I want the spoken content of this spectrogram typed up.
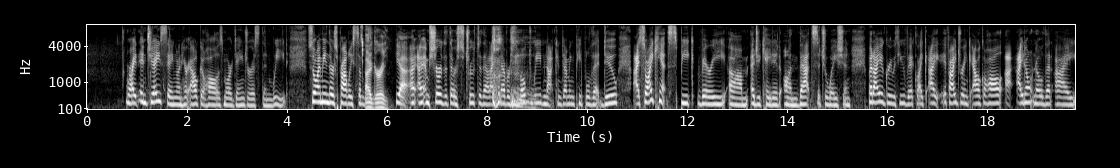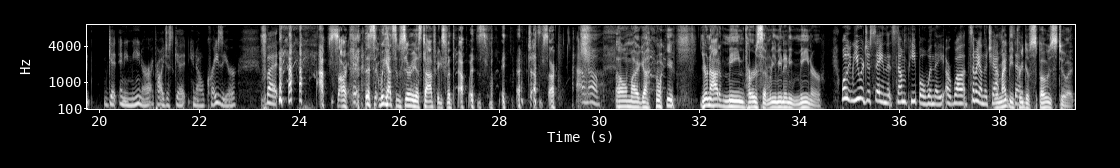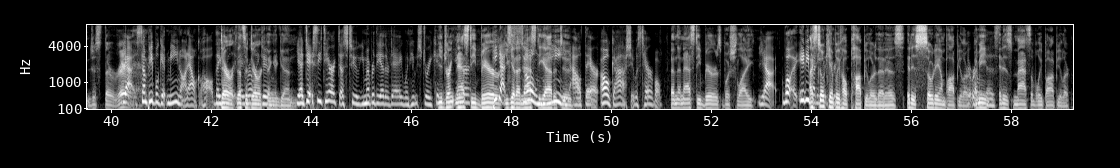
right. And Jay's saying on here, alcohol is more dangerous than weed. So I mean, there's probably some. I agree. Yeah, I, I'm sure that there's truth to that. I've never smoked weed, not condemning people that do. I so I can't speak very um, educated on that situation. But I agree with you, Vic. Like I, if I drink alcohol, I, I don't know that I get any meaner. I probably just get you know crazier. But I'm sorry. This we got some serious topics, but that was funny. I'm sorry. I don't know. Oh my god, what you? You're not a mean person. What do you mean any meaner? Well, you were just saying that some people, when they are well, somebody on the chat They might be said- predisposed to it. Just they're rare. Yeah, some people get mean on alcohol. They Derek, really- that's a really Derek do. thing again. Yeah, De- see, Derek does too. You remember the other day when he was drinking? You drink here? nasty beer, you get a so nasty mean attitude. out there. Oh gosh, it was terrible. and the nasty beer is Busch Light. Yeah. Well, anybody. I still can't believe drink how popular that is. It is so damn popular. It I mean, is. it is massively popular.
